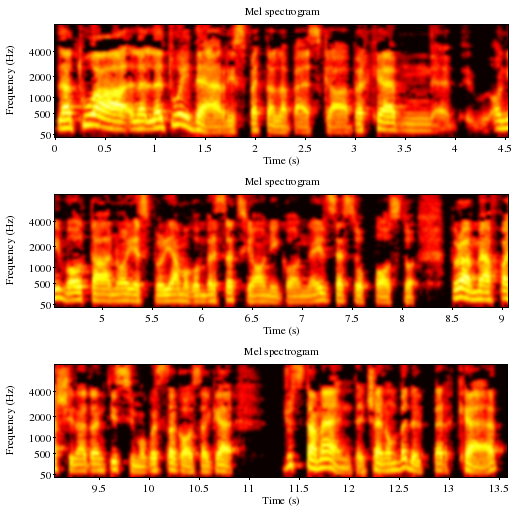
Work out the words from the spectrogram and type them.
la tua, la, la, tua idea rispetto alla pesca, perché mh, ogni volta noi esploriamo conversazioni con il sesso opposto, però a me affascina tantissimo questa cosa che giustamente, cioè non vedo il perché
